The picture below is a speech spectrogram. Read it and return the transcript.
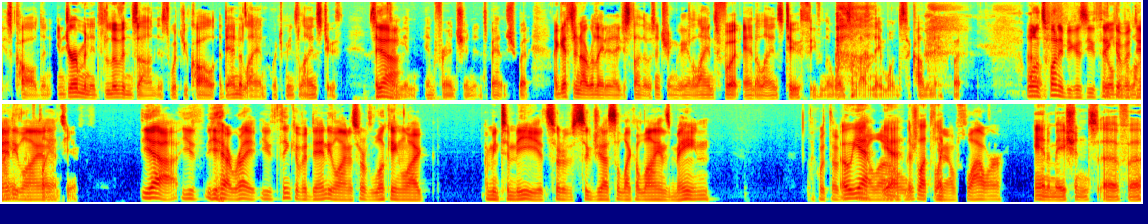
is called. And in German, it's Löwenzahn is what you call a dandelion, which means lion's tooth. Same Yeah. thing in, in French and in Spanish. But I guess they're not related. I just thought that was interesting. We got a lion's foot and a lion's tooth, even though one's a Latin name, one's a common name. But Well, um, it's funny because you think of a lion dandelion. plants here. Yeah, you yeah, right. You think of a dandelion as sort of looking like I mean to me it sort of suggests like a lion's mane. Like with the Oh yeah, yellow, yeah. There's lots of like know, flower. Animations of uh,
